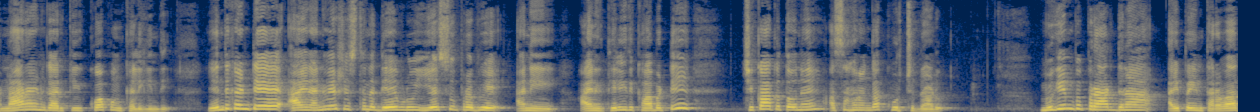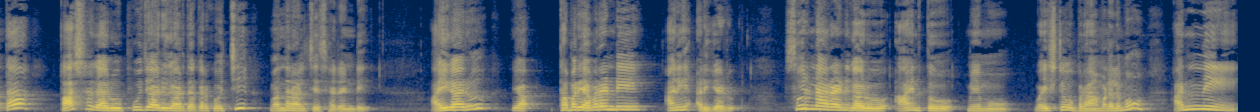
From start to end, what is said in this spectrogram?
నారాయణ గారికి కోపం కలిగింది. ఎందుకంటే ఆయన అన్వేషిస్తున్న దేవుడు యేసు ప్రభువే అని ఆయనకు తెలియదు కాబట్టి చికాకుతోనే అసహనంగా కూర్చున్నాడు. ముగింపు ప్రార్థన అయిపోయిన తర్వాత పాస్టర్ గారు పూజారి గారి దగ్గరకు వచ్చి వందనాలు చేశాడండి. అయ్యగారు తమరు ఎవరండి అని అడిగాడు. సూర్యనారాయణ గారు ఆయనతో మేము వైష్ణవ బ్రాహ్మణులము అన్ని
